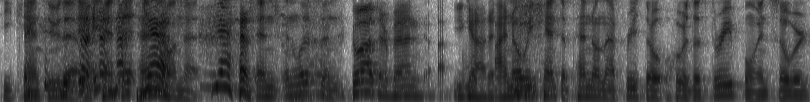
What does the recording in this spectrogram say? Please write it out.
he can't do that. We can't depend yes. on that. Yes. And and listen, Go out there, Ben. You got it. I know we can't depend on that free throw or the three points, so we're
